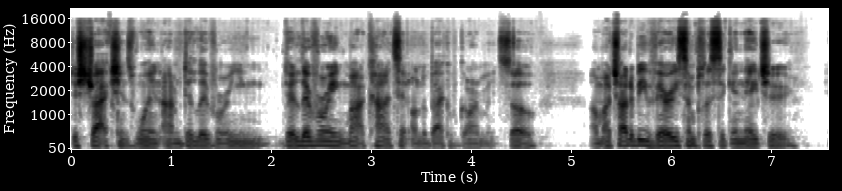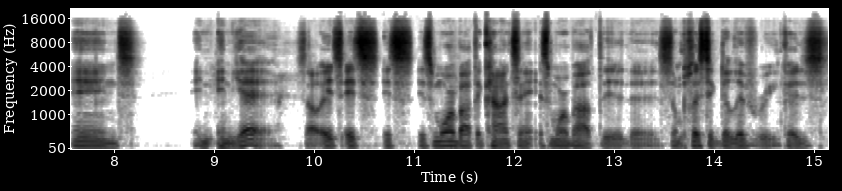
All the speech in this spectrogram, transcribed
distractions when I'm delivering delivering my content on the back of garments. So um, I try to be very simplistic in nature and and and yeah. So it's it's it's it's more about the content. It's more about the the simplistic delivery because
